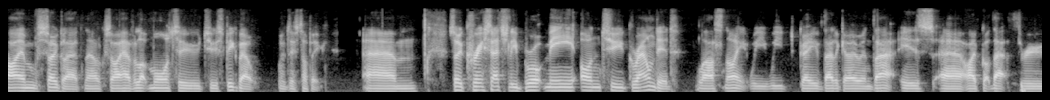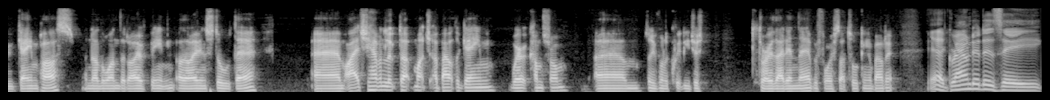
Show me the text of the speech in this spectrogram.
I'm so glad now because I have a lot more to to speak about with this topic. Um, so Chris actually brought me onto Grounded last night. We we gave that a go, and that is uh, I've got that through Game Pass. Another one that I've been that I've installed there. Um, I actually haven't looked up much about the game, where it comes from. Um, so if you want to quickly just throw that in there before I start talking about it. Yeah, Grounded is a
